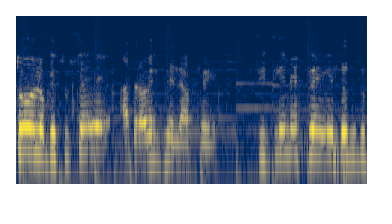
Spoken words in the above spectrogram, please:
todo lo que sucede a través de la fe. Si tienes fe, entonces tu,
